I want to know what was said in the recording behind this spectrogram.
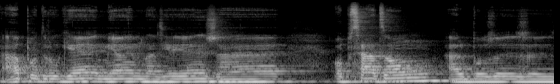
a po drugie miałem nadzieję, że obsadzą albo że, że,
